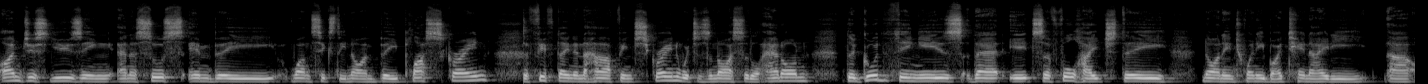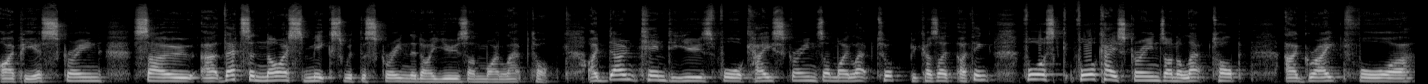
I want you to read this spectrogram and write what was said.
I'm just using an Asus MB169B Plus screen, the 15 and a half inch screen, which is a nice little add-on. The good thing is that it's a full HD 1920 by 1080 uh, IPS screen. So uh, that's a nice mix with the screen that I use on my laptop. I don't tend to use 4K screens on my laptop because I, I think 4, 4K screens on a laptop are great for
